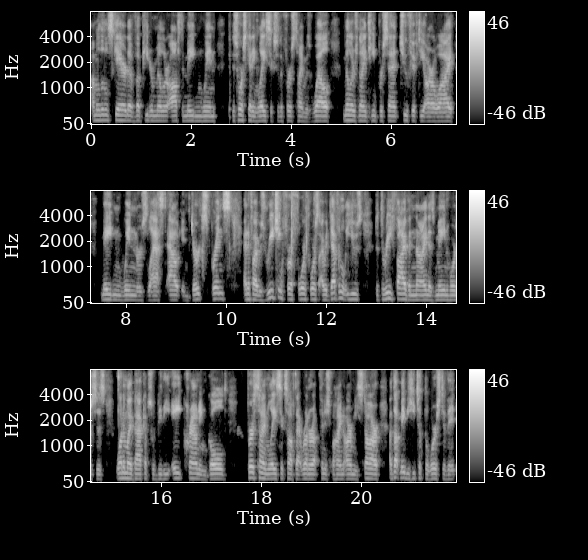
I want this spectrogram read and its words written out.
I'm a little scared of uh, Peter Miller off the maiden win. This horse getting Lasix for the first time as well. Miller's 19%, 250 ROI, maiden winners last out in dirt sprints. And if I was reaching for a fourth horse, I would definitely use the three, five, and nine as main horses. One of my backups would be the eight crowning gold. First time Lasix off that runner up finish behind Army Star. I thought maybe he took the worst of it,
